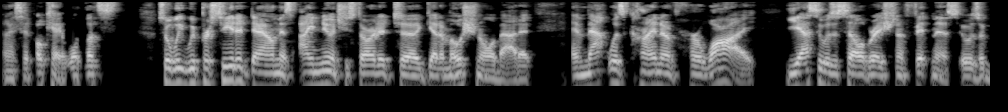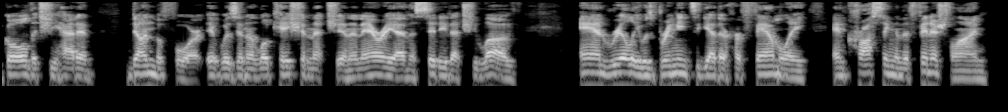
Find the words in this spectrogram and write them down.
And I said, okay, well, let's, so we, we proceeded down this. I knew, and she started to get emotional about it. And that was kind of her why. Yes, it was a celebration of fitness. It was a goal that she hadn't done before. It was in a location that she, in an area in a city that she loved and really was bringing together her family and crossing in the finish line,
